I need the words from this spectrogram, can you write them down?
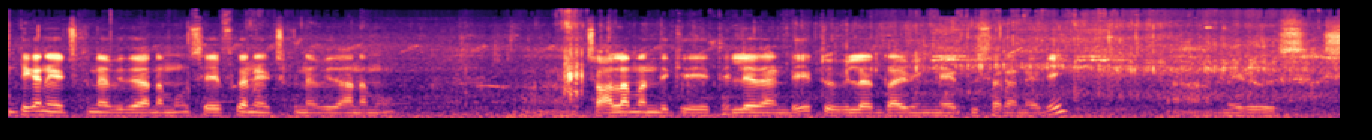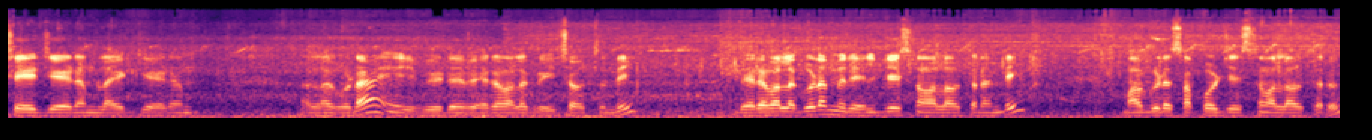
ఇంటిగా నేర్చుకునే విధానము సేఫ్గా నేర్చుకునే విధానము చాలామందికి తెలియదండి టూ వీలర్ డ్రైవింగ్ నేర్పిస్తారు అనేది. మీరు షేర్ చేయడం లైక్ చేయడం వల్ల కూడా ఈ వీడియో వేరే వాళ్ళకి రీచ్ అవుతుంది. వేరే వాళ్ళకి కూడా మీరు హెల్ప్ చేసిన వాళ్ళు అవుతారండి. మాకు కూడా సపోర్ట్ చేసిన వాళ్ళు అవుతారు.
